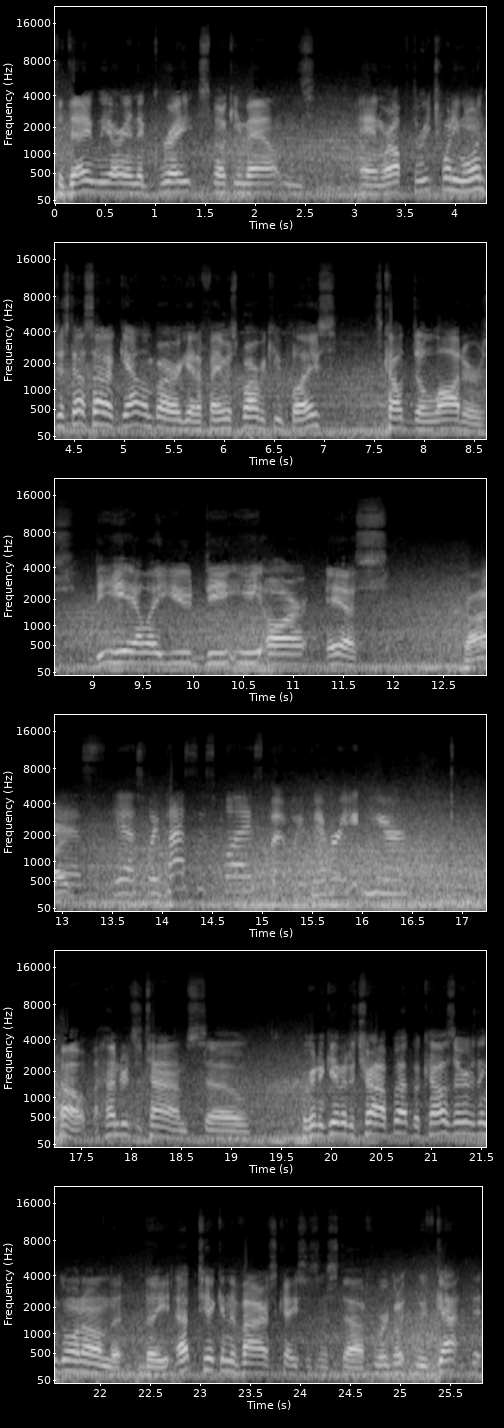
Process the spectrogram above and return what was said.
Today we are in the Great Smoky Mountains and we're up 321 just outside of Gatlinburg at a famous barbecue place. It's called Delauders. D-E-L-A-U-D-E-R-S. Right? Yes, yes, we passed this place, but we've never eaten here. Oh, hundreds of times. So we're gonna give it a try, but because of everything going on, the, the uptick in the virus cases and stuff, we're go we've got it,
